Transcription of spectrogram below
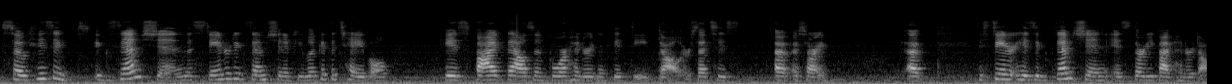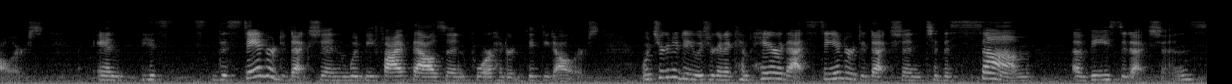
so his ex exemption, the standard exemption, if you look at the table, is $5,450. That's his, uh, uh, sorry, uh, his standard, his exemption is $3,500. And his, the standard deduction would be $5,450. What you're going to do is you're going to compare that standard deduction to the sum of these deductions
